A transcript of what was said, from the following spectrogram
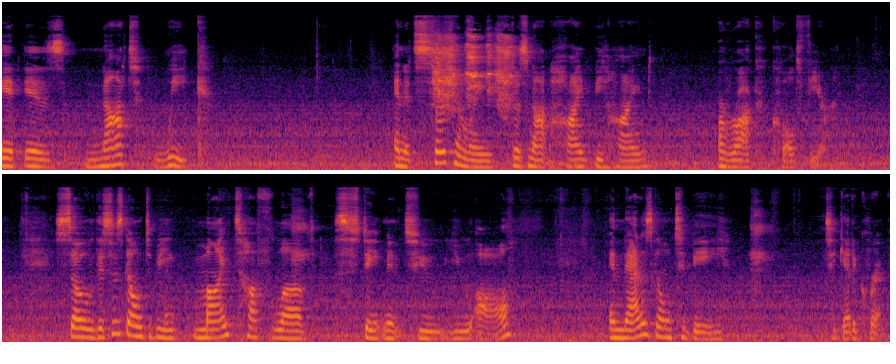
it is not weak. And it certainly does not hide behind a rock called fear. So, this is going to be my tough love statement to you all. And that is going to be to get a grip.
